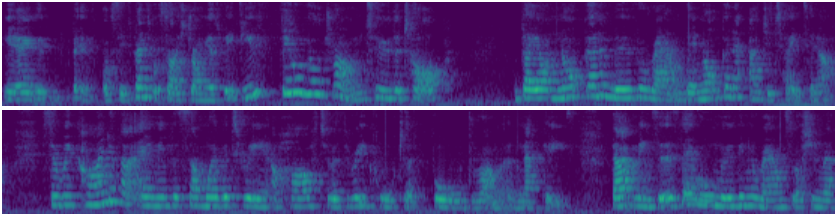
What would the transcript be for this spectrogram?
You know, obviously it depends what size drum you have, but if you fill your drum to the top, they are not going to move around, they're not going to agitate enough. So we're kind of are aiming for somewhere between a half to a three quarter full drum of nappies. That means that as they're all moving around, sloshing around,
